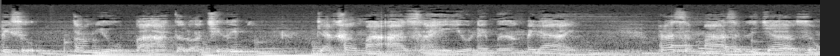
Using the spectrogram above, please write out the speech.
ภิกษุต้องอยู่ป่าตลอดชีวิต จะเข้ามาอาศัยอยู่ในเมืองไม่ได้ พระสัมมาสัมพุทธเจ้าทรง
